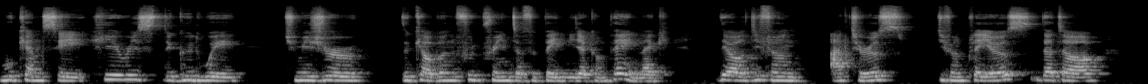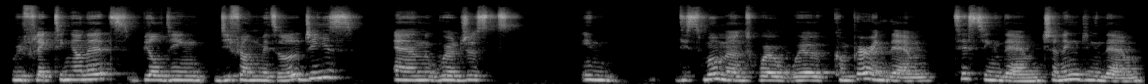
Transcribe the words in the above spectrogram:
who can say, here is the good way to measure the carbon footprint of a paid media campaign. Like there are different actors different players that are reflecting on it, building different methodologies. And we're just in this moment where we're comparing them, testing them, challenging them,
